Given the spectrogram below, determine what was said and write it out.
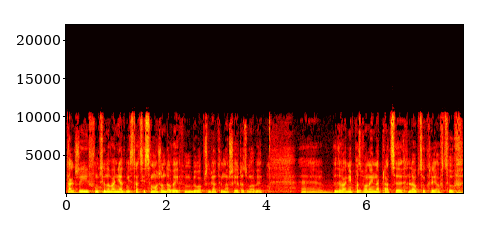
także i funkcjonowanie administracji samorządowej było przedmiotem naszej rozmowy. E, wydawanie pozwoleń na pracę dla obcokrajowców,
